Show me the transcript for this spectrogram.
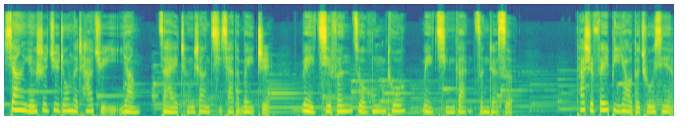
像影视剧中的插曲一样，在承上启下的位置，为气氛做烘托，为情感增着色。它是非必要的出现，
